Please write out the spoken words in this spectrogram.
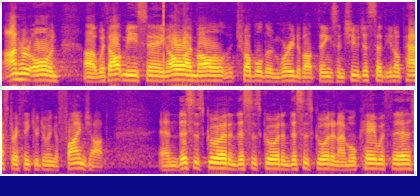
on her own uh, without me saying, Oh, I'm all troubled and worried about things. And she just said, You know, Pastor, I think you're doing a fine job. And this is good, and this is good, and this is good, and I'm okay with this.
